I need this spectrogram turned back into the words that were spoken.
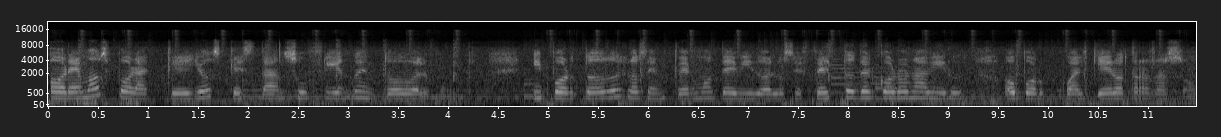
Oremos por aquellos que están sufriendo en todo el mundo y por todos los enfermos debido a los efectos del coronavirus o por cualquier otra razón,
